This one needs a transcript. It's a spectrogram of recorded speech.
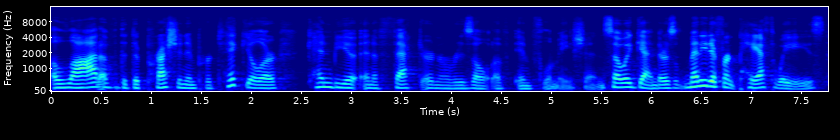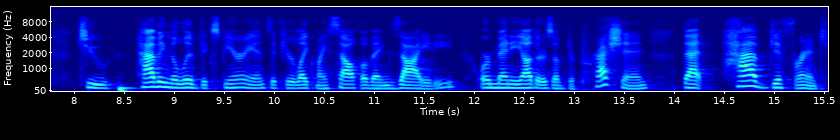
a lot of the depression in particular can be an effect or a result of inflammation. So again, there's many different pathways to having the lived experience, if you're like myself, of anxiety or many others of depression that have different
